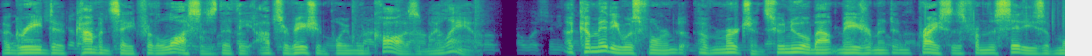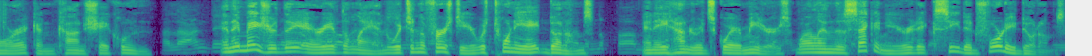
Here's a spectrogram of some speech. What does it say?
agreed to compensate for the losses that the observation point would cause in my land. A committee was formed of merchants who knew about measurement and prices from the cities of Morik and Khan Sheikhun. And they measured the area of the land, which in the first year was 28 dunams and 800 square meters, while in the second year it exceeded 40 dunams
